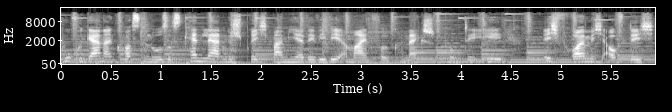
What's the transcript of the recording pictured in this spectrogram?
buche gerne ein kostenloses Kennenlerngespräch bei mir www.mindfulconnection.de. Ich freue mich auf dich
